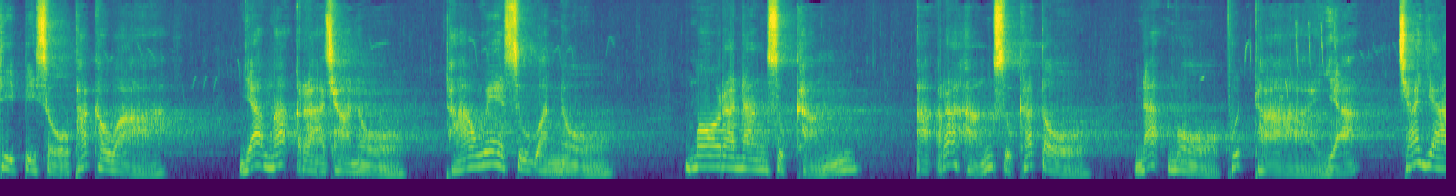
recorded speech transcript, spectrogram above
ติปิโสภควายะมะราชาโน ท้าเวสุวรรณโน มรณังสุขขัง อระหังสุขโต นะโมพุทธายะชยา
